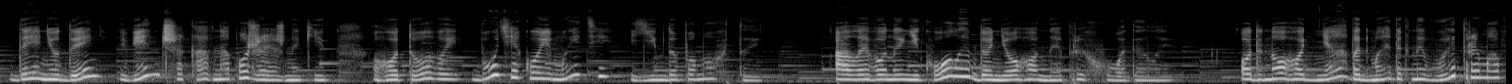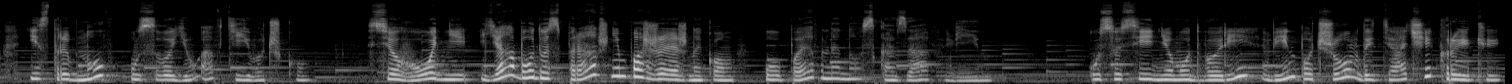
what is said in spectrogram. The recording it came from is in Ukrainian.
День у день він чекав на пожежників, готовий будь-якої миті їм допомогти. Але вони ніколи до нього не приходили. Одного дня ведмедик не витримав і стрибнув у свою автівочку. Сьогодні я буду справжнім пожежником, упевнено сказав він. У сусідньому дворі він почув дитячі крики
